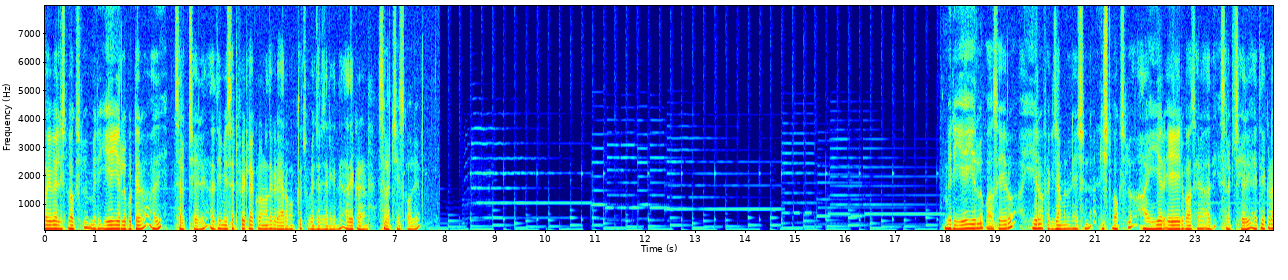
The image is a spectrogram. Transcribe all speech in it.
వైవై లిస్ట్ బాక్స్లో మీరు ఏ ఇయర్లో పుట్టారో అది సెలెక్ట్ చేయాలి. అది మీ సర్టిఫికేట్లో ఎక్కడ ఉన్నదో ఇక్కడ ఏరో మాకు చూపించడం జరిగింది. అది ఇక్కడ సెలెక్ట్ చేసుకోవాలి. మీరు ఏ ఇయర్లో పాస్ అయ్యారో ఆ ఇయర్ ఆఫ్ ఎగ్జామినేషన్ లిస్ట్ బాక్స్లో ఆ ఇయర్ ఏ ఇయర్ పాస్ అయ్యారో అది సెలెక్ట్ చేయాలి. అయితే ఇక్కడ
